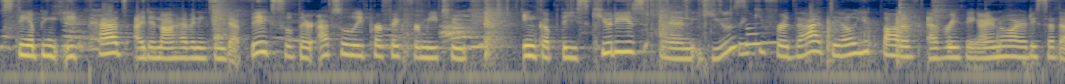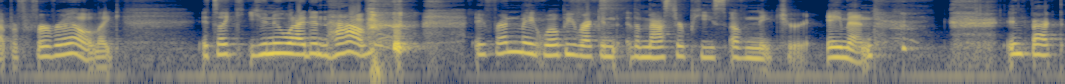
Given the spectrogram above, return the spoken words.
stamping ink pads, I did not have anything that big, so they're absolutely perfect for me to ink up these cuties and use Thank them. you for that, Dale. You thought of everything. I know I already said that, but for real, like, it's like you knew what I didn't have. A friend may well be reckoned the masterpiece of nature. Amen. In fact,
